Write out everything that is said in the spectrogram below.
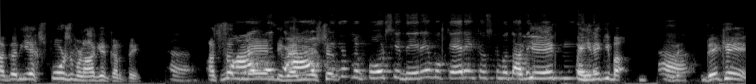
अगर ये एक्सपोर्ट्स बढ़ा के करते। हाँ। असल में डिवेल्यूएशन जो रिपोर्ट्स ये दे रहे हैं वो कह रहे हैं कि उसके मुताबिक ये एक महीने की बात हाँ। देखें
